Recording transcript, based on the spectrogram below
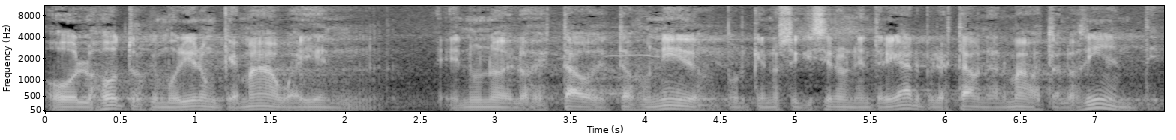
O los otros que murieron quemados ahí en, en uno de los estados de Estados Unidos porque no se quisieron entregar, pero estaban armados hasta los dientes.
